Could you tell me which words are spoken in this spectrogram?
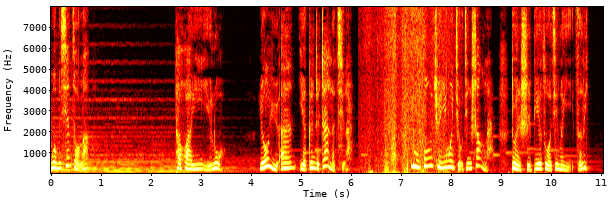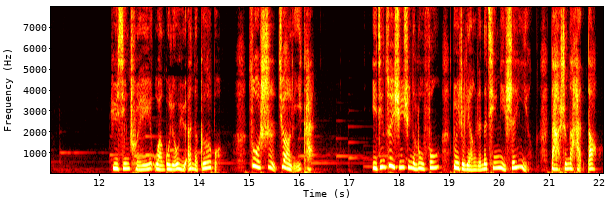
我们先走了。”他话音一落，刘雨安也跟着站了起来。陆风却因为酒劲上来，顿时跌坐进了椅子里。玉星锤挽过刘雨安的胳膊，做事就要离开。已经醉醺醺的陆风对着两人的亲密身影，大声的喊道：“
